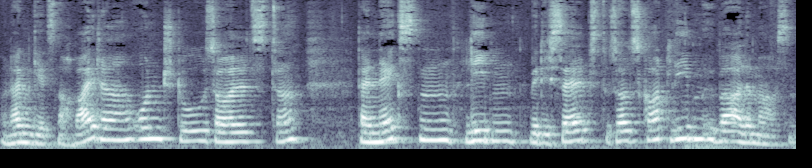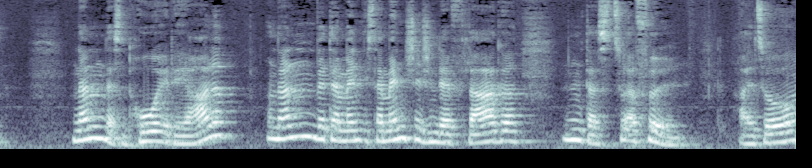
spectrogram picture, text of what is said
Und dann geht es noch weiter und du sollst deinen Nächsten lieben wie dich selbst, du sollst Gott lieben über alle Maßen. Das sind hohe Ideale, und dann wird der Mensch, ist der Mensch nicht in der Lage, das zu erfüllen. Also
